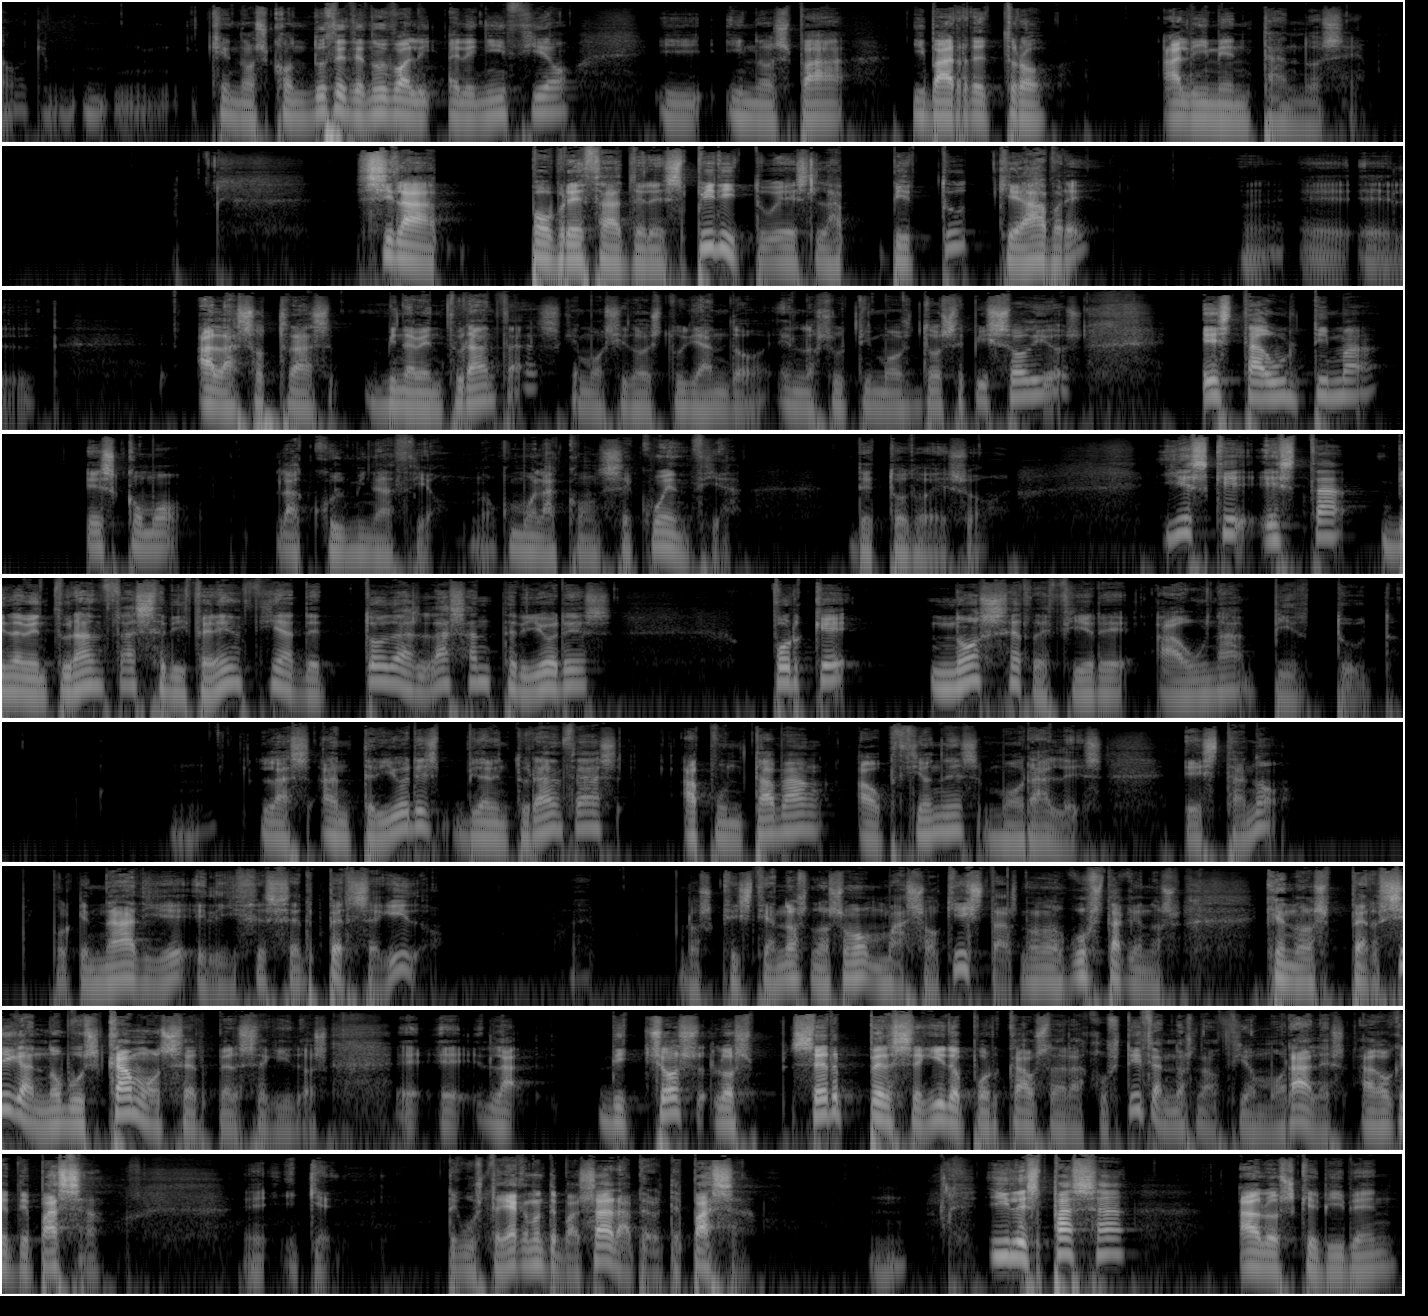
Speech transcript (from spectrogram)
que, nos conduce de nuevo al, inicio y, nos va, y va retroalimentándose. Si la pobreza del espíritu es la virtud que abre eh, a las otras bienaventuranzas que hemos ido estudiando en los últimos dos episodios, esta última es como la culminación, como la consecuencia de todo eso. Y es que esta bienaventuranza se diferencia de todas las anteriores porque no se refiere a una virtud. Las anteriores bienaventuranzas apuntaban a opciones morales. Esta no, porque nadie elige ser perseguido. Los cristianos no somos masoquistas, no nos gusta que nos, que nos persigan, no buscamos ser perseguidos. Eh, eh, la, dichos, los, ser perseguido por causa de la justicia no es una opción moral, es algo que te pasa eh, y que te gustaría que no te pasara, pero te pasa. Y les pasa a los que viven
